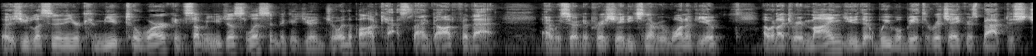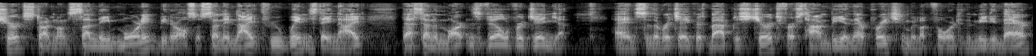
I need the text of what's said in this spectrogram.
those of you listening in your commute to work, and some of you just listen because you enjoy the podcast. Thank God for that. And we certainly appreciate each and every one of you. I would like to remind you that we will be at the Rich Acres Baptist Church starting on Sunday morning, be there also Sunday night through Wednesday night. That's down in Martinsville, Virginia. And so the Rich Acres Baptist Church, first time being there preaching. We look forward to the meeting there.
